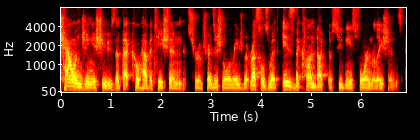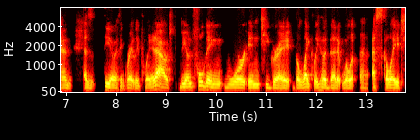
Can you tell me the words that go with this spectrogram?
challenging issues that that cohabitation sort of transitional arrangement wrestles with is the conduct of Sudanese foreign relations. And as Theo, I think, rightly pointed out, the unfolding war in Tigray, the likelihood that it will uh, escalate,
